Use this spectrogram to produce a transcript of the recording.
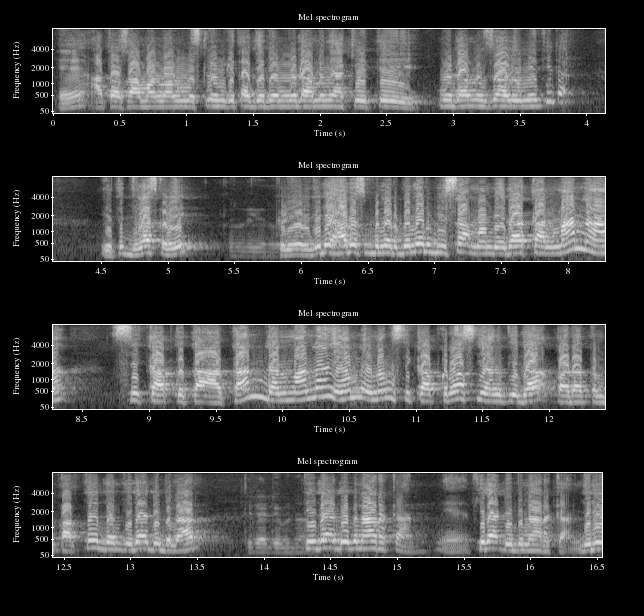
Ya atau sama non muslim kita jadi mudah menyakiti mudah menzalimi tidak. Itu jelas keliru. Keliru. Jadi harus benar-benar bisa membedakan mana sikap ketaatan dan mana yang memang sikap keras yang tidak pada tempatnya dan tidak dibenar tidak dibenarkan. Tidak dibenarkan, ya, tidak dibenarkan. Jadi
